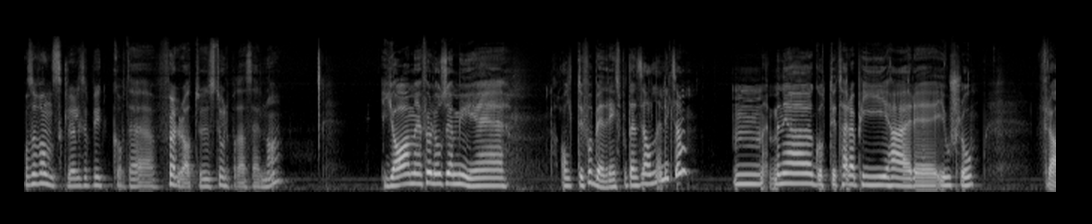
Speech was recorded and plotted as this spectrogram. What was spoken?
Og så vanskelig å liksom bygge opp det Føler du at du stoler på deg selv nå? Ja, men jeg føler også jeg har mye Alltid forbedringspotensial, liksom. Mm, men jeg har gått i terapi her eh, i Oslo fra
